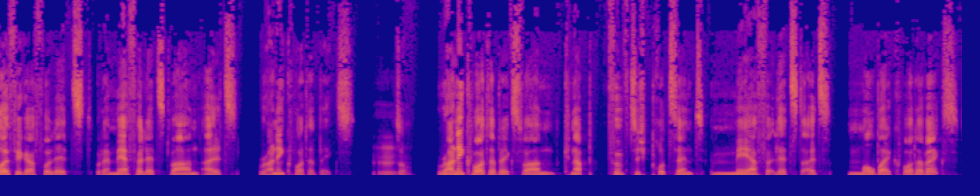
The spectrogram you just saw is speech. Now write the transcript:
häufiger verletzt oder mehr verletzt waren als Running Quarterbacks. Mhm. So. Running Quarterbacks waren knapp 50% mehr verletzt als Mobile Quarterbacks.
